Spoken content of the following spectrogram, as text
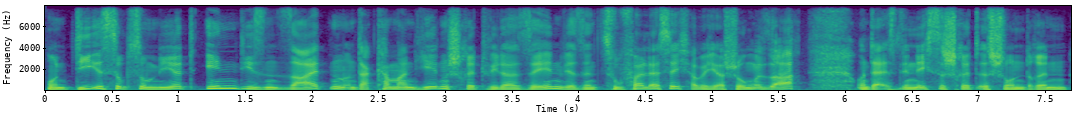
Und die ist subsumiert in diesen Seiten und da kann man jeden Schritt wieder sehen. Wir sind zuverlässig, habe ich ja schon gesagt. Und da ist der nächste Schritt ist schon drin.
